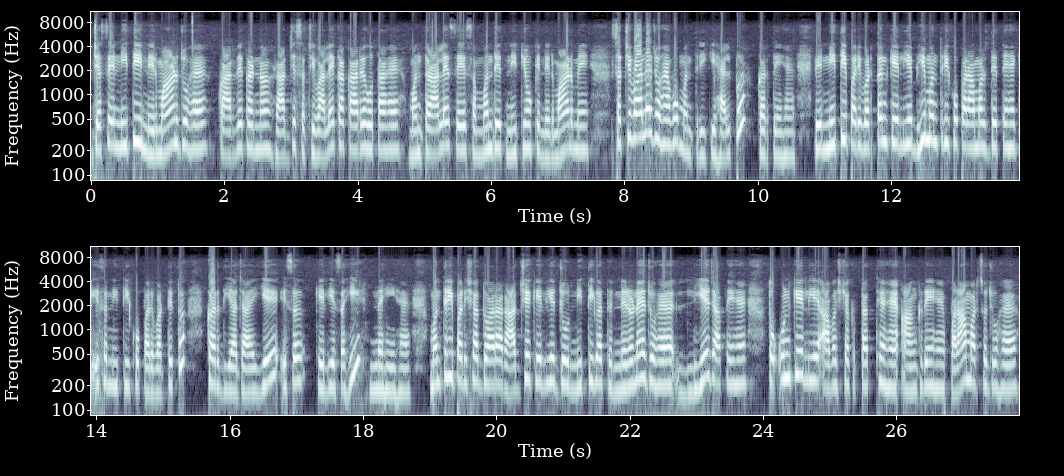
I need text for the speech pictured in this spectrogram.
जैसे नीति निर्माण जो है, कार्य करना, राज्य सचिवालय का कार्य होता है, मंत्रालय से संबंधित नीतियों के निर्माण में सचिवालय जो है वो मंत्री की हेल्प करते हैं। वे नीति परिवर्तन के लिए भी मंत्री को परामर्श देते हैं कि इस नीति को परिवर्तित कर दिया जाए। ये इस के लिए सही नहीं है। मंत्री परिषद द्वारा राज्य के लिए जो नीतिगत निर्णय जो है लिए जाते हैं तो उनके लिए आवश्यक तथ्य हैं, आंकड़े हैं, परामर्श जो है,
